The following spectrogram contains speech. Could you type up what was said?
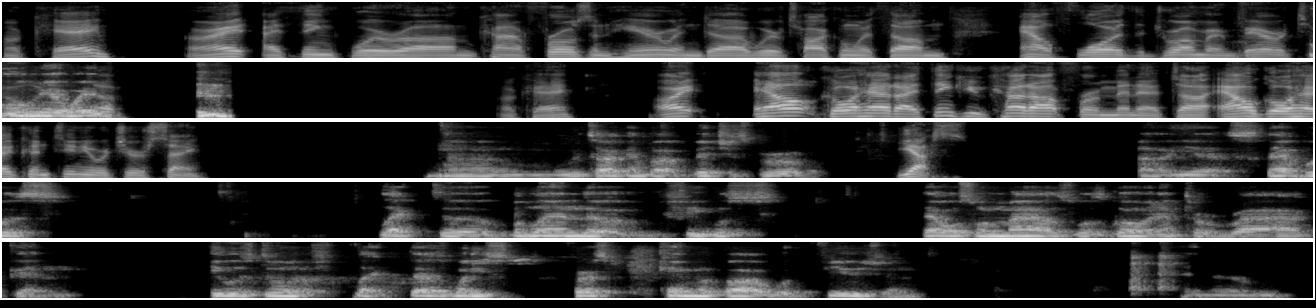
Okay. All right. I think we're um, kind of frozen here, and uh, we are talking with um, Al Floyd, the drummer and baritone. And, uh... okay. All right. Al, go ahead. I think you cut out for a minute. Uh, Al, go ahead. Continue what you're saying. Um, we're talking about Bitches Brew. Yes. Oh uh, yes, that was like the blend of he was. That was when Miles was going into rock, and he was doing like that's when he first came involved with fusion, and um,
